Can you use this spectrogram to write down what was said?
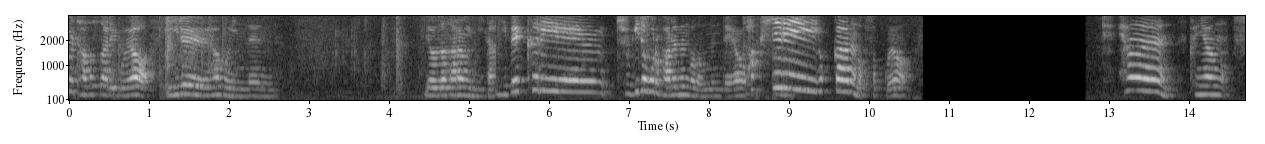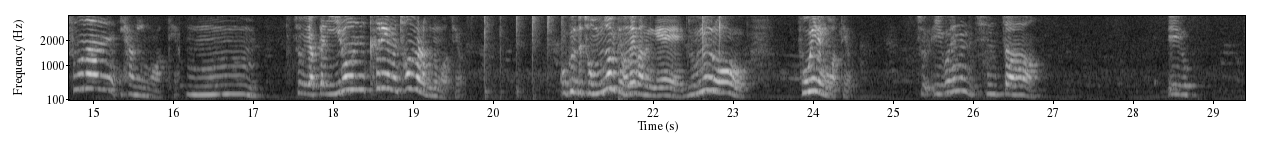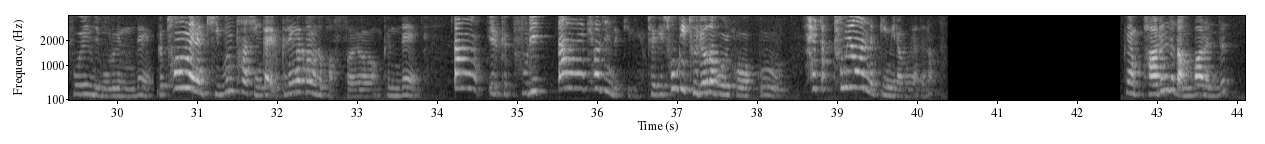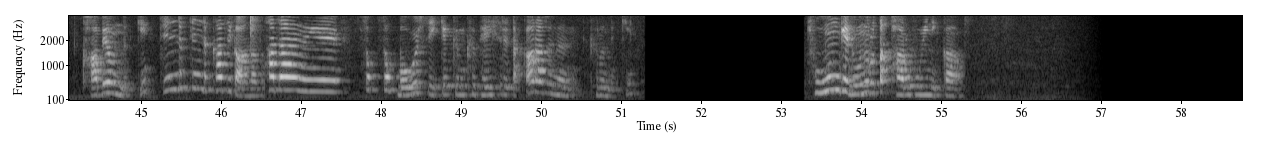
25살이고요. 일을 하고 있는 여자 사람입니다. 미백 크림 주기적으로 바르는 건 없는데요. 확실히 효과는 없었고요. 향은 그냥 순한 향인 것 같아요. 음, 저 약간 이런 크림은 처음 발라보는 것 같아요. 어, 근데 점점 변해가는 게 눈으로 보이는 것 같아요. 저 이거 했는데 진짜 이거 보이는지 모르겠는데 그러니까 처음에는 기분 탓인가 이렇게 생각하면서 봤어요. 근데 땅 이렇게 불이 땅 켜진 느낌이에요. 되게 속이 들여다 보일 것 같고 살짝 투명한 느낌이라고 해야 되나? 그냥 바른 듯 안 바른 듯 가벼운 느낌? 찐득찐득하지가 않아서 화장을 쏙쏙 먹을 수 있게끔 그 베이스를 딱 깔아주는 그런 느낌? 좋은 게 눈으로 딱 바로 보이니까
